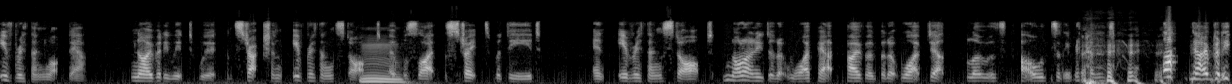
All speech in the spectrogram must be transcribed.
everything. Locked down. Nobody went to work. Construction, everything stopped. Mm. It was like the streets were dead and everything stopped. Not only did it wipe out COVID, but it wiped out the flu as colds and everything. like nobody,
